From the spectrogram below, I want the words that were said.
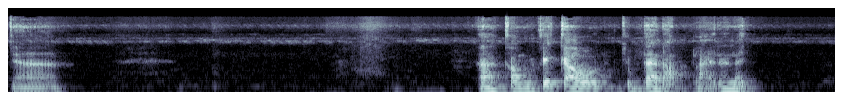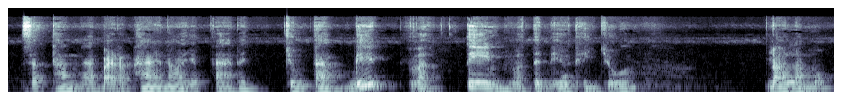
À. Có một cái câu chúng ta đọc lại đó là sách thánh, bài đọc 2 nói chúng ta đó, chúng ta biết và tin vào tình yêu Thiên Chúa. Đó là một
